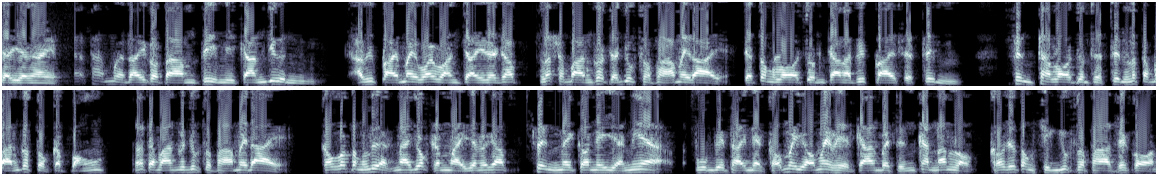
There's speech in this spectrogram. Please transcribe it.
ยังยังไง ถ้าเมื่อใดก็ตามที่มีการยื่นอภิปรายไม่ไว้วางใจนะครับ รัฐบาลก็จะยุบสภาไม่ได้ จะต้องรอจนการอภิปรายเสร็จสิ้น ซึ่งถ้ารอจนเสร็จสิ้นรัฐบาลก็ตกกระป๋อง รัฐบาลก็ยุบสภาไม่ได้ เขาก็ต้องเลือกนายกกันใหม่ใช่ไหมครับ ซึ่งในกรณีอย่างเนี้ยภูมิใจไทยเนี่ยเขาไม่ยอมให้เหตุการณ์ไปถึงขั้นนั้นหรอก เขาจะต้องชิงยุบสภาเสียก่อน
